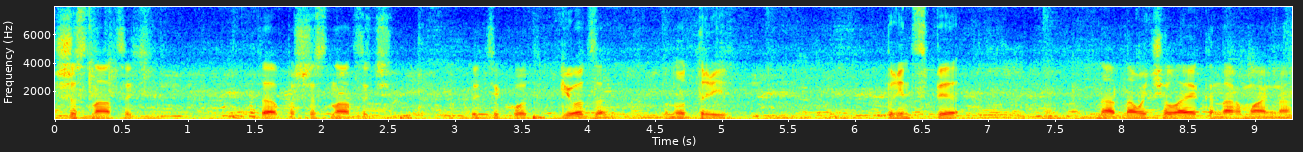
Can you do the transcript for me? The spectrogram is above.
16. Да, по 16 этих вот гёдза внутри. В принципе, на одного человека нормально.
